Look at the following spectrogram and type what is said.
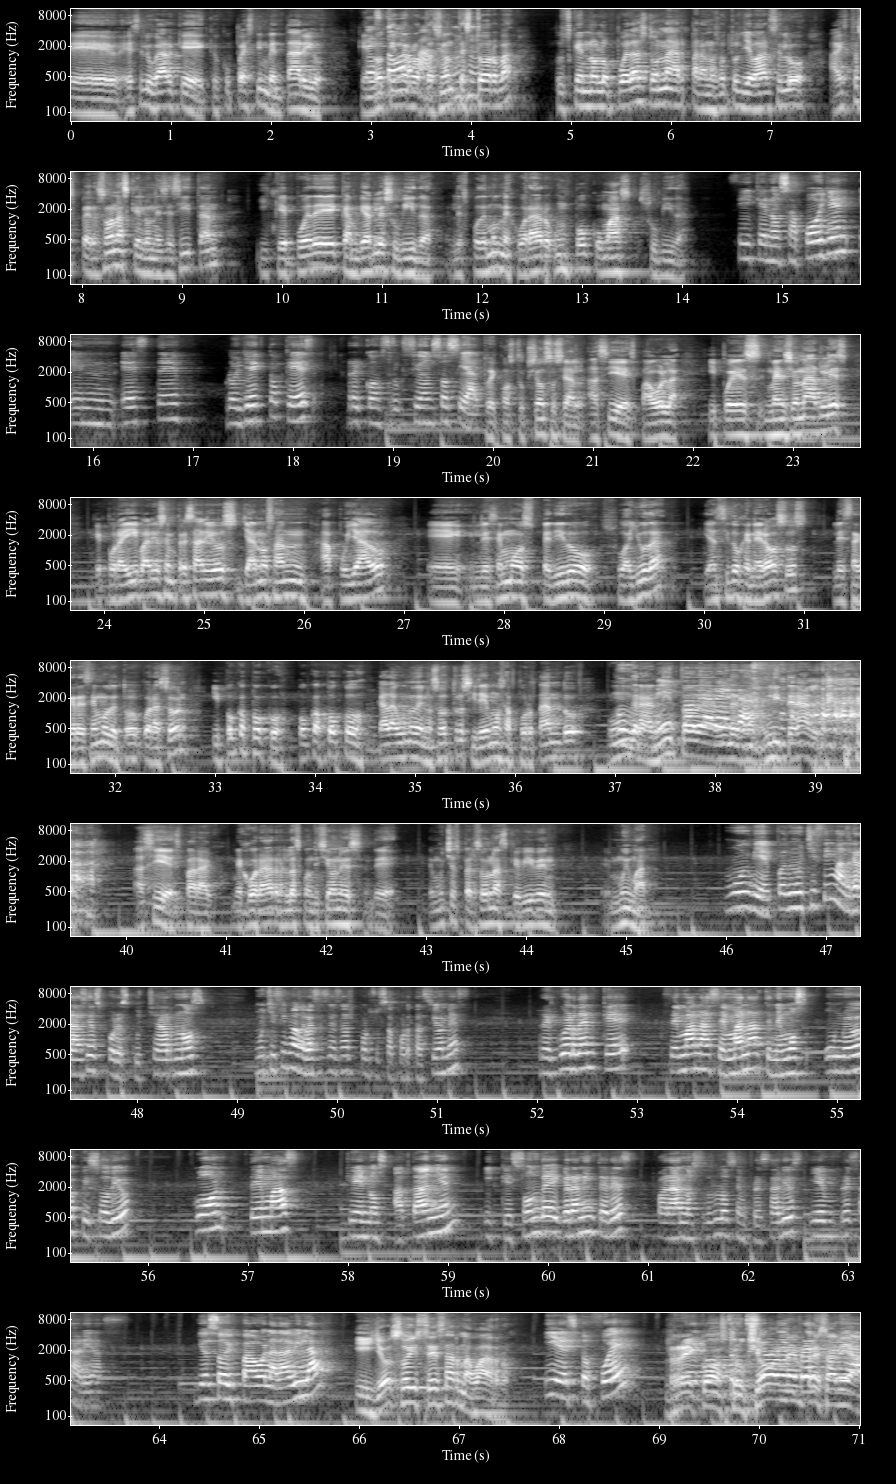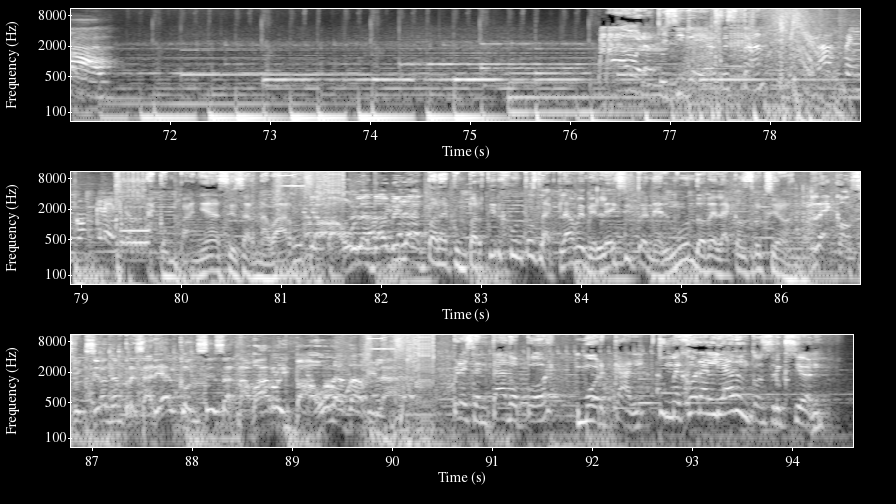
ese lugar que, ocupa este inventario, que no tiene rotación, te estorba, pues que no lo puedas donar para nosotros llevárselo a estas personas que lo necesitan y que puede cambiarle su vida. Les podemos mejorar un poco más su vida. Sí, que nos apoyen en este proyecto que es Reconstrucción Social. Reconstrucción Social, así es, Paola. Y pues mencionarles que por ahí varios empresarios ya nos han apoyado, eh, les hemos pedido su ayuda y han sido generosos. Les agradecemos de todo corazón y poco a poco, poco a poco, cada uno de nosotros iremos aportando un, granito, de, arena. literal. Así es, para mejorar las condiciones de, de muchas personas que viven eh, muy mal. Muy bien, pues muchísimas gracias por escucharnos. Muchísimas gracias César por tus aportaciones. Recuerden que semana a semana tenemos un nuevo episodio con temas que nos atañen y que son de gran interés para nosotros los empresarios y empresarias. Yo soy Paola Dávila. Y yo soy César Navarro. Y esto fue Reconstrucción, empresarial. Ahora tus ideas. Acompaña a César Navarro y a Paola Dávila para compartir juntos la clave del éxito en el mundo de la construcción. Reconstrucción empresarial con César Navarro y Paola Dávila. Presentado por Morcal, tu mejor aliado en construcción.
